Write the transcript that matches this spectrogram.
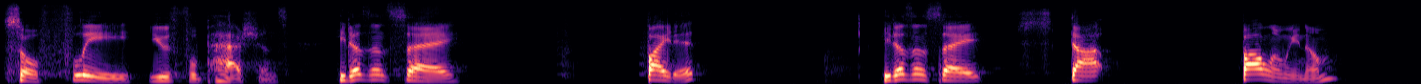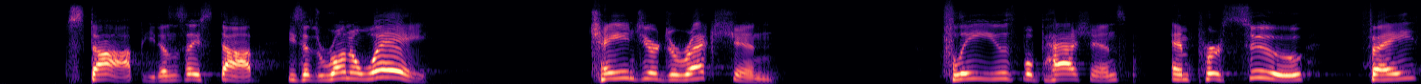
So flee youthful passions. He doesn't say, fight it. He doesn't say, stop following them. Stop. He doesn't say stop. He says, run away. Change your direction. Flee youthful passions and pursue faith,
